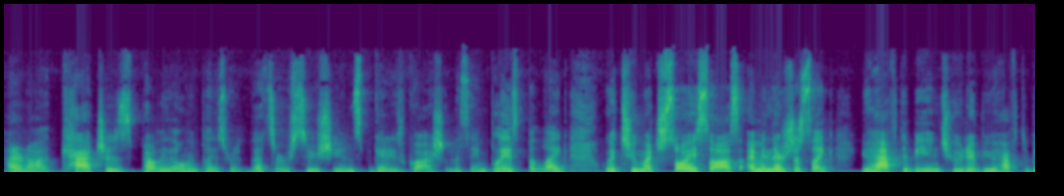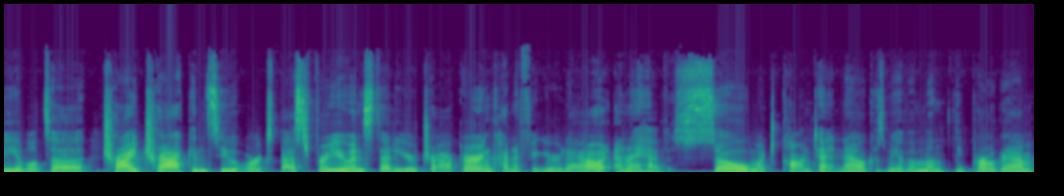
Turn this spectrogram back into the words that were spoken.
I don't know, Catch is probably the only place where that serves sushi and spaghetti squash in the same place, but like with too much soy sauce. I mean, there's just like, you have to be intuitive. You have to be able to try, track, and see what works best for you and study your tracker and kind of figure it out. And I have so much content now because we have a monthly program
